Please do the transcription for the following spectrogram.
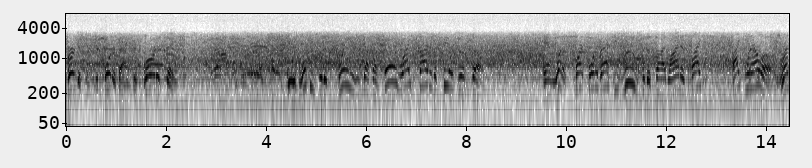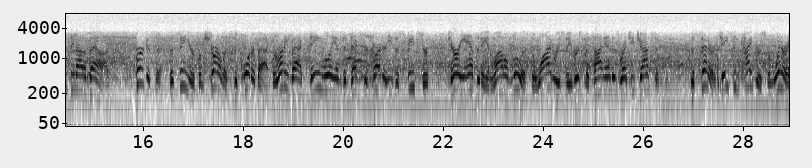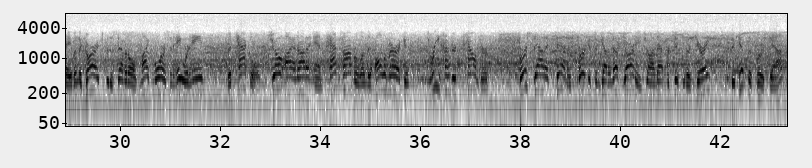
Ferguson, the quarterback for Florida State. He was looking for the screen. He's got the whole right side of the field to himself. And what a smart quarterback. He moves to the sideline as Mike Iaquaniello runs him out of bounds. Ferguson, the senior from Charlotte, the quarterback. The running backs, Dane Williams and Dexter Carter. He's a speedster. Terry Anthony and Ronald Lewis, the wide receivers, and the tight end is Reggie Johnson. The center, Jason Kuipers from Winter Haven. The guards for the Seminoles, Mike Morris and Hayward Haynes. The tackles, Joe Ionata and Pat Tomberlin, the All-American 300-pounder. First down at 10 as Ferguson got enough yardage on that particular carry to get the first down.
